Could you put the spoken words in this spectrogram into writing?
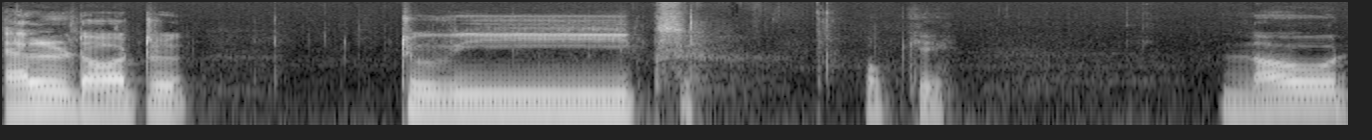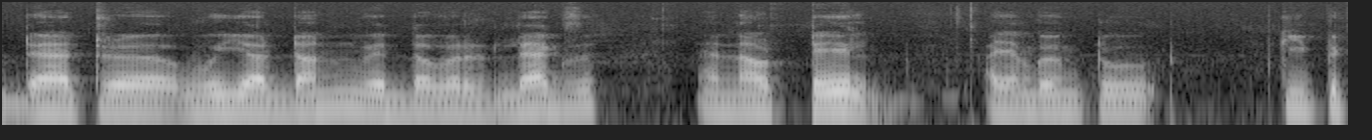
L dot two tweaks okay. Now that uh, we are done with our legs and now tail I am going to keep it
